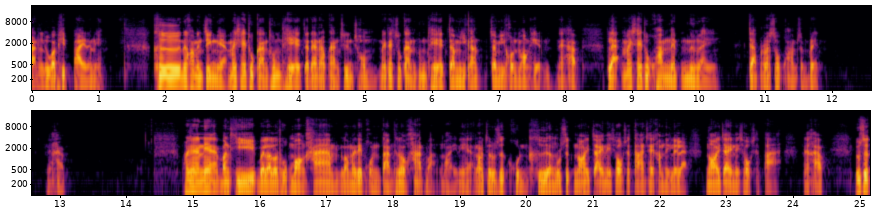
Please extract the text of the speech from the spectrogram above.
กันหรือว่าผิดไปนั่นเอง คือในความเป็นจริงเนี่ยไม่ใช่ทุกการทุ่มเทจะได้รับการชื่นชม ไม่ได้ทุกการทุ่มเทจะมีการจะมีคนมองเห็นนะครับ และไม่ใช่ทุกความเหน็ดเหนื่อยจะประสบความสำเร็จนะครับ เพราะฉะนั้นเนี่ยบางทีเวลาเราถูกมองข้าม เราไม่ได้ผลตามที่เราคาดหวังไว้เนี่ย เราจะรู้สึกขุ่นเคือง รู้สึกน้อยใจในโชคชะตาใช้คำนี้เลยแหละ น้อยใจในโชคชะตานะครับ รู้สึก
